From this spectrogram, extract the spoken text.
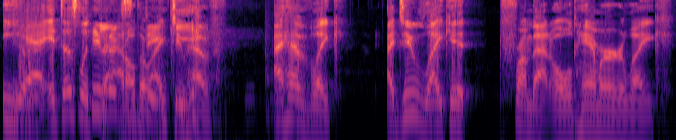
Yeah, it does look He bad. although I do have, I have like, I do like it from that old Hammer like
